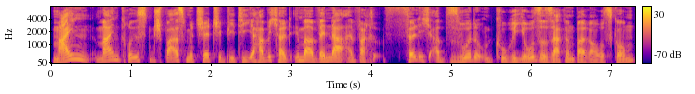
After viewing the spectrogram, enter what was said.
mein, meinen größten Spaß mit ChatGPT habe ich halt immer, wenn da einfach völlig absurde und kuriose Sachen bei rauskommen,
